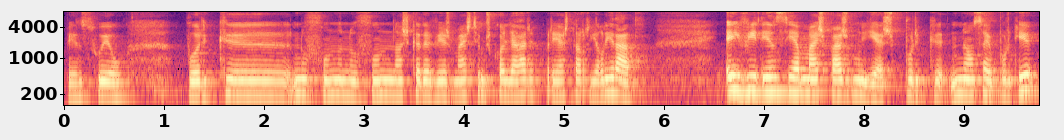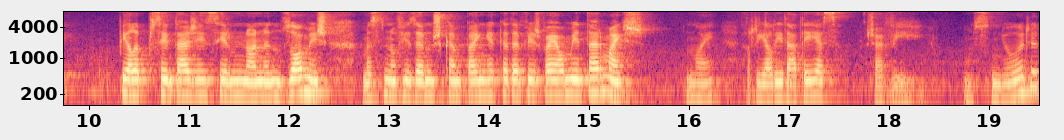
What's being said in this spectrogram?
penso eu, porque no fundo, no fundo, nós cada vez mais temos que olhar para esta realidade. A evidência é mais para as mulheres, porque não sei porquê, pela percentagem ser menor nos homens, mas se não fizermos campanha, cada vez vai aumentar mais, não é? A realidade é essa. Já vi um senhor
